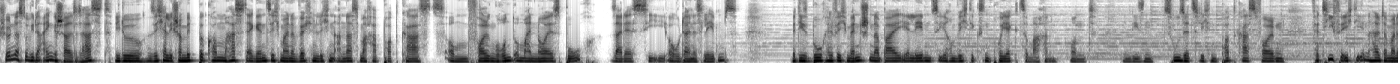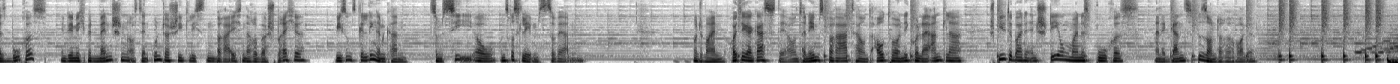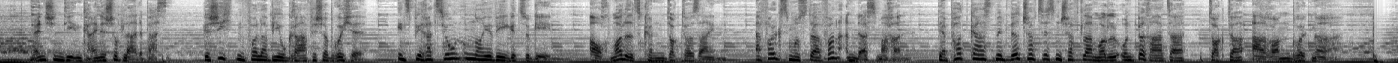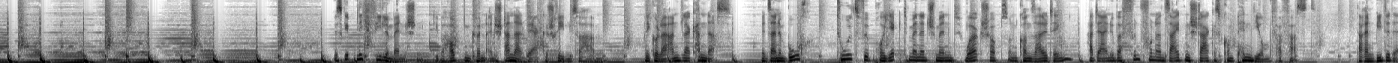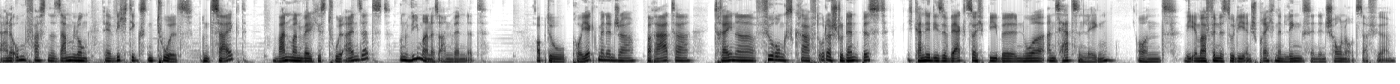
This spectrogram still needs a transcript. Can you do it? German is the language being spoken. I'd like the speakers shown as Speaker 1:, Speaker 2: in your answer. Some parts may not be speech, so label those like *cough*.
Speaker 1: Schön, dass du wieder eingeschaltet hast. Wie du sicherlich schon mitbekommen hast, ergänze ich meine wöchentlichen Andersmacher-Podcasts um Folgen rund um mein neues Buch, Sei der CEO deines Lebens. Mit diesem Buch helfe ich Menschen dabei, ihr Leben zu ihrem wichtigsten Projekt zu machen. Und in diesen zusätzlichen Podcast-Folgen vertiefe ich die Inhalte meines Buches, indem ich mit Menschen aus den unterschiedlichsten Bereichen darüber spreche, wie es uns gelingen kann, zum CEO unseres Lebens zu werden. Und mein heutiger Gast, der Unternehmensberater und Autor Nikolai Antler, spielte bei der Entstehung meines Buches eine ganz besondere Rolle.
Speaker 2: Menschen, die in keine Schublade passen. Geschichten voller biografischer Brüche. Inspiration, um neue Wege zu gehen. Auch Models können Doktor sein. Erfolgsmuster von Andersmachern. Der Podcast mit Wirtschaftswissenschaftler, Model und Berater Dr. Aaron Brückner.
Speaker 1: Es gibt nicht viele Menschen, die behaupten können, ein Standardwerk geschrieben zu haben. Nikolai Andler kann das. Mit seinem Buch Tools für Projektmanagement, Workshops und Consulting hat er ein über 500 Seiten starkes Kompendium verfasst. Darin bietet er eine umfassende Sammlung der wichtigsten Tools und zeigt, wann man welches Tool einsetzt und wie man es anwendet. Ob du Projektmanager, Berater, Trainer, Führungskraft oder Student bist, ich kann dir diese Werkzeugbibel nur ans Herzen legen und wie immer findest du die entsprechenden Links in den Show Notes dafür.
